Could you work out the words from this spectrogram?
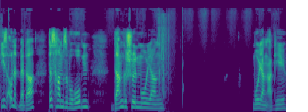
Die ist auch nicht mehr da. Das haben sie behoben. Dankeschön, Mojang. Mojang AG.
